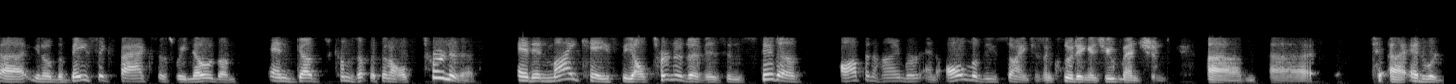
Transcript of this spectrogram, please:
uh, you know the basic facts as we know them and comes up with an alternative. And in my case, the alternative is instead of Oppenheimer and all of these scientists, including, as you mentioned, um, uh, uh, Edward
